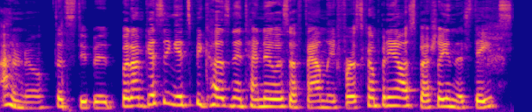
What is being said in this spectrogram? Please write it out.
I don't know that's stupid. But I'm guessing it's because Nintendo is a family first company now, especially in the states,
